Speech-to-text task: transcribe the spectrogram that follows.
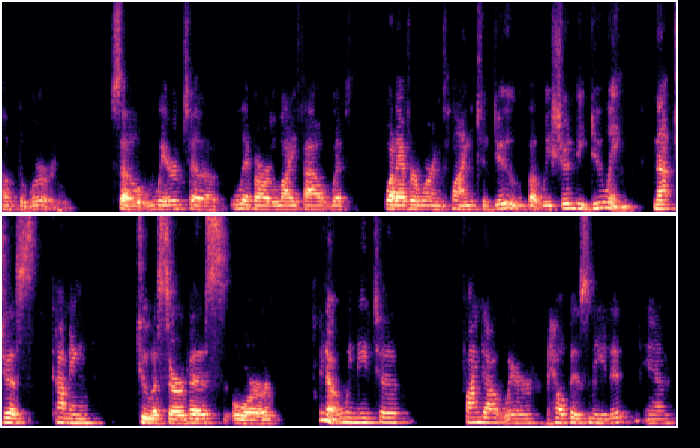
of the word. So we're to live our life out with whatever we're inclined to do, but we should be doing, not just coming to a service or, you know, we need to find out where help is needed and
